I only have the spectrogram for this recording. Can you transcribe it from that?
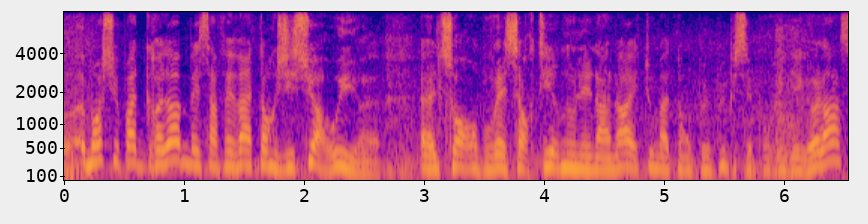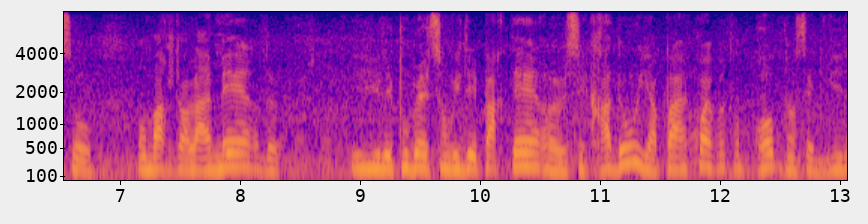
Euh, moi je suis pas de Grenoble, mais ça fait 20 ans que j'y suis. Ah oui, euh, le soir on pouvait sortir, nous les nanas et tout, maintenant on peut plus, puis c'est pourri dégueulasse. oh. On marche dans la merde, les poubelles sont vidées par terre, euh, c'est crado, il n'y a pas coin votre propre dans cette ville.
